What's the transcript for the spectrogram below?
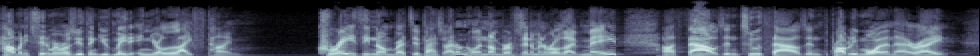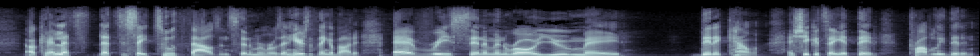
how many cinnamon rolls do you think you've made in your lifetime? Crazy number. I said, Pastor, I don't know a number of cinnamon rolls I've made. A thousand, two thousand, probably more than that, right? Okay, let's let's just say two thousand cinnamon rolls. And here's the thing about it: every cinnamon roll you made, did it count? And she could say it did. Probably didn't.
